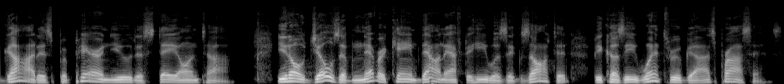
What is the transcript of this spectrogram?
God is preparing you to stay on top. You know, Joseph never came down after he was exalted because he went through God's process.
